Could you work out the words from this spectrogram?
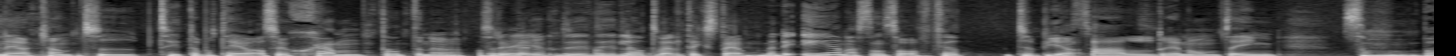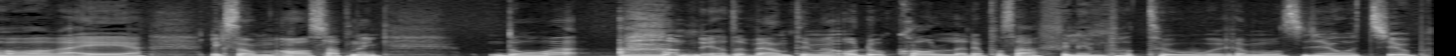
när jag kan typ titta på tv. Alltså jag skämtar inte nu. Alltså det, väldigt, det, det, låter väldigt extremt men det är nästan så. För jag typ gör aldrig någonting som bara är liksom avslappning. Då hade jag typ en timme och då kollade jag på så här Filippa Toremos Youtube.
